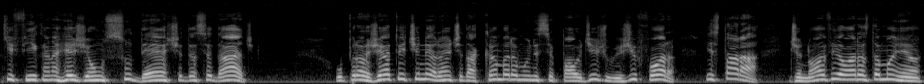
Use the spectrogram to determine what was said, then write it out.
que fica na região sudeste da cidade. O projeto itinerante da Câmara Municipal de Juiz de Fora estará de 9 horas da manhã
